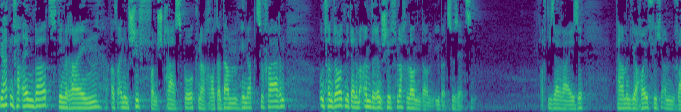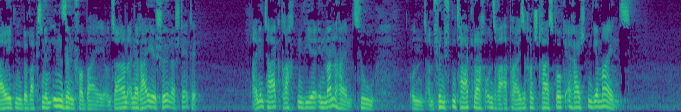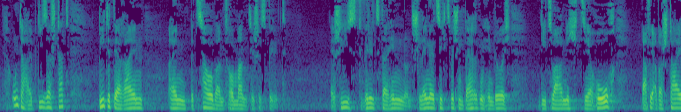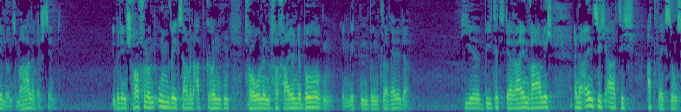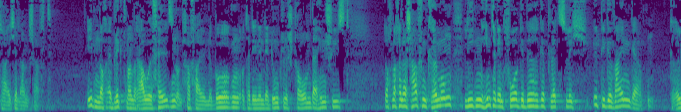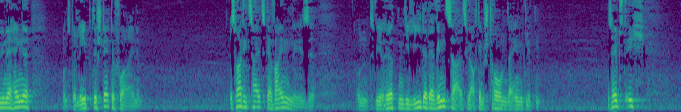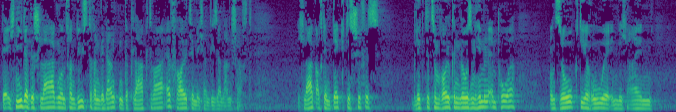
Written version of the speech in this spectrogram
Wir hatten vereinbart, den Rhein auf einem Schiff von Straßburg nach Rotterdam hinabzufahren und von dort mit einem anderen Schiff nach London überzusetzen. Auf dieser Reise kamen wir häufig an weidenbewachsenen Inseln vorbei und sahen eine Reihe schöner Städte. Einen Tag brachten wir in Mannheim zu und am fünften Tag nach unserer Abreise von Straßburg erreichten wir Mainz. Unterhalb dieser Stadt bietet der Rhein ein bezaubernd romantisches Bild. Er schießt wild dahin und schlängelt sich zwischen Bergen hindurch, die zwar nicht sehr hoch, dafür aber steil und malerisch sind. Über den schroffen und unwegsamen Abgründen thronen verfallene Burgen inmitten dunkler Wälder. Hier bietet der Rhein wahrlich eine einzigartig abwechslungsreiche Landschaft. Eben noch erblickt man raue Felsen und verfallene Burgen, unter denen der dunkle Strom dahinschießt. Doch nach einer scharfen Krümmung liegen hinter dem Vorgebirge plötzlich üppige Weingärten, grüne Hänge und belebte Städte vor einem. Es war die Zeit der Weinlese, und wir hörten die Lieder der Winzer, als wir auf dem Strom dahin glitten. Selbst ich der ich niedergeschlagen und von düsteren Gedanken geplagt war, erfreute mich an dieser Landschaft. Ich lag auf dem Deck des Schiffes, blickte zum wolkenlosen Himmel empor und sog die Ruhe in mich ein,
